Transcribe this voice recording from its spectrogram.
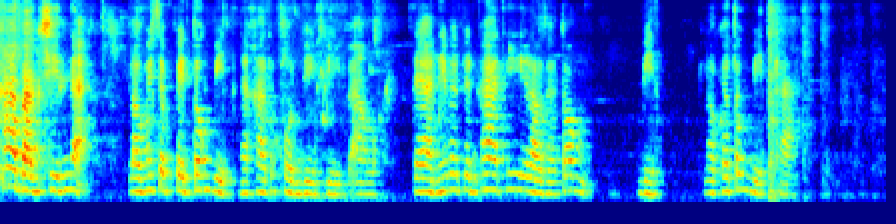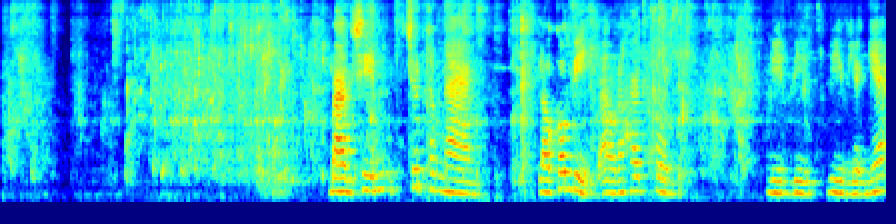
ผ้าบางชิ้นเนี่ยเราไม่จำเป็นต้องบิดนะคะ ทุกคนบีบบีบเอา แต่อันนี้มันเป็นผ้าที่เราจะต้องบิด เราก็ต้องบิดค่ะ บางชิ้นชุดทำงาน เราก็บีบเอานะคะทุกคนบีบบีบบีบอย่างเงี้ย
